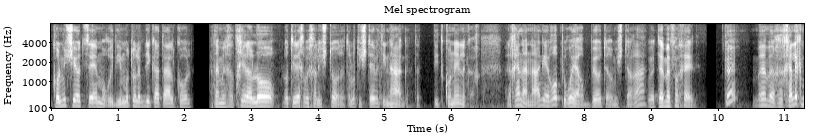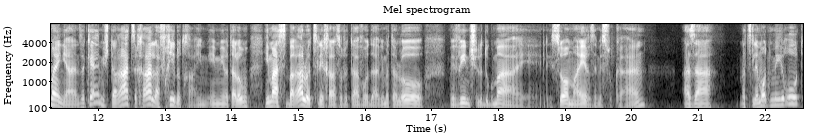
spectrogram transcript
כל מי שיוצא, מורידים אותו לבדיקת האלכוהול. אתה מלכתחילה לא, לא תלך בכלל לשתות, אתה לא תשתה ותנהג, אתה תתכונן לכך. ולכן הנהג האירופי רואה הרבה יותר משטרה. הוא יותר מפחד. כן, חלק מהעניין זה כן, משטרה צריכה להפחיד אותך. אם, אם, אם, אתה לא, אם ההסברה לא הצליחה לעשות את העבודה, ואם אתה לא מבין שלדוגמה, אה, לנסוע מהר זה מסוכן, אז המצלמות מהירות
